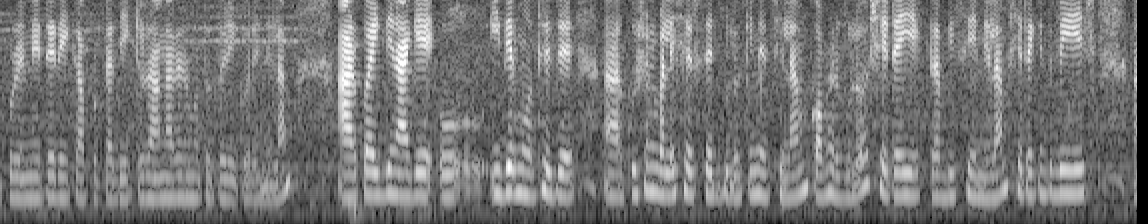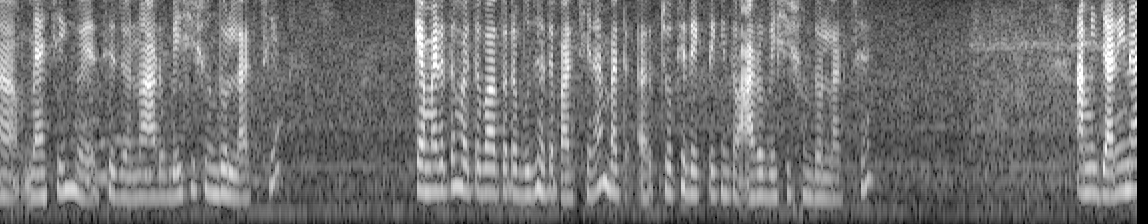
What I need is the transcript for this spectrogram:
উপরে নেটের এই কাপড়টা দিয়ে একটু রানারের মতো তৈরি করে নিলাম। আর কয়েকদিন আগে ও ঈদের মধ্যে যে কুশন বালিশের সেটগুলো কিনেছিলাম, কভারগুলো, সেটাই একটা বিছিয়ে নিলাম। সেটা কিন্তু বেশ ম্যাচিং হয়েছে জন্য আরও বেশি সুন্দর লাগছে। ক্যামেরাতে হয়তো বা অতটা বোঝাতে পারছি না, বাট চোখে দেখতে কিন্তু আরও বেশি সুন্দর লাগছে। আমি জানি না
